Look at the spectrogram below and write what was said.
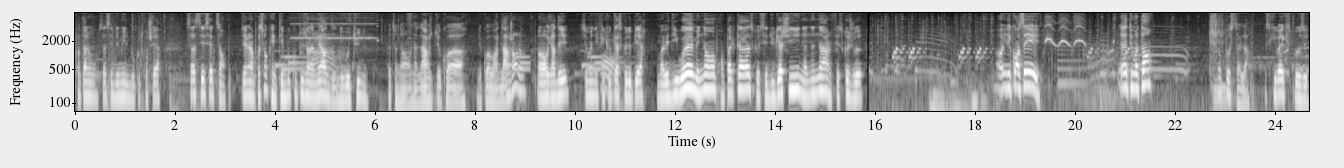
pantalon. Ça c'est 2000, beaucoup trop cher. Ça c'est 700. J'ai l'impression qu'on était beaucoup plus dans la merde niveau thune. En fait, on a, on a large de quoi, de quoi avoir de l'argent là. Oh, regardez, ce magnifique oh. casque de pierre. On m'avait dit, ouais, mais non, prends pas le casque, c'est du gâchis, nanana, je fais ce que je veux. Oh, il est coincé Eh, tu m'entends? On pose ça là. Est-ce qu'il va exploser?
